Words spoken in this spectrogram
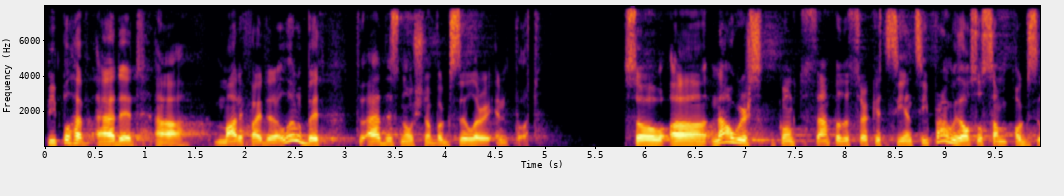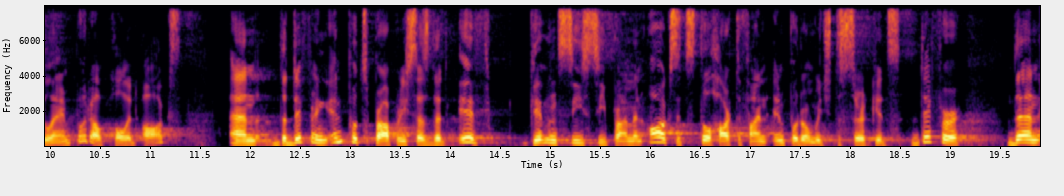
people have added, uh, modified it a little bit to add this notion of auxiliary input. So uh, now we're going to sample the circuit C and C prime with also some auxiliary input. I'll call it aux. And the differing inputs property says that if given C, C prime, and aux, it's still hard to find input on which the circuits differ, then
